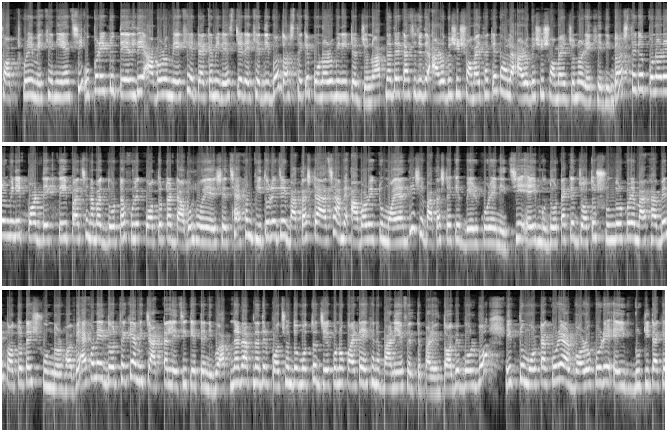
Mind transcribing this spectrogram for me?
সফট করে মেখে নিয়েছি। উপরে একটু তেল দিয়ে আবারও মেখে এটাকে আমি রেস্টে রেখে দিব দশ থেকে পনেরো মিনিটের জন্য। আপনাদের কাছে যদি আরও বেশি সময় থাকে, তাহলে আরও বেশি সময়ের জন্য রেখে দিন দশ থেকে পনেরো মিনিট পর দেখতেই পাচ্ছেন আমার দোটা ফুলে কতটা ডাবল হয়ে এসেছে। এখন ভিতরে যে বাতাসটা আছে, আমি আবারও একটু ময়ান দিয়ে সেই বাতাসটাকে বের করে নিচ্ছি। এই দোটাকে যত সুন্দর করে মাখাবেন, ততটাই সুন্দর হবে। এখন এই দোর থেকে আমি চারটা লেচি কেটে নিব। আপনারা আপনাদের পছন্দ মতো যে কোনো কয়টা এখানে বানিয়ে ফেলতে পারেন। তবে বলব, একটু মোটা করে আর বড় করে এই রুটিটাকে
